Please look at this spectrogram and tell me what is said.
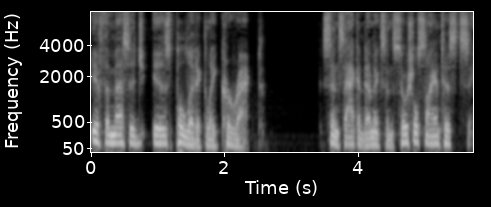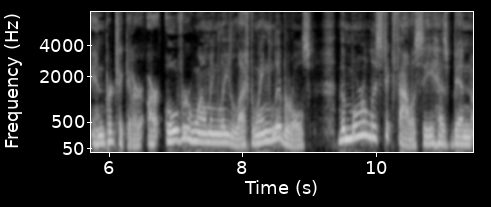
if the message is politically correct. Since academics and social scientists in particular are overwhelmingly left-wing liberals, the moralistic fallacy has been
